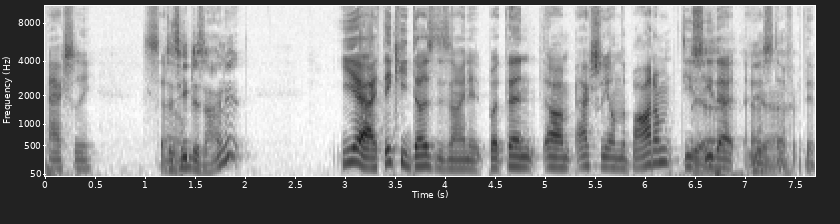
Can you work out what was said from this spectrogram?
actually. So Does he design it? Yeah, I think he does design it. But then, um, actually, on the bottom, do you see Yeah, that uh, yeah. stuff right there?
